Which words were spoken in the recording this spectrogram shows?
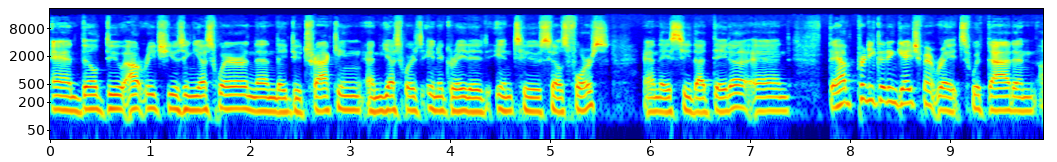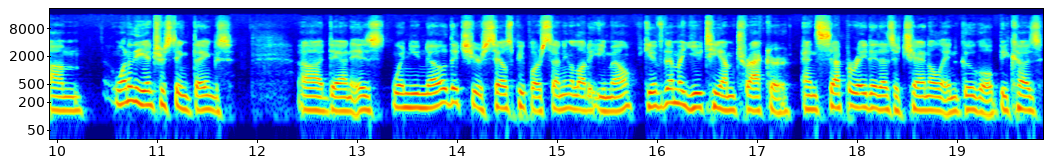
And they'll do outreach using Yesware and then they do tracking and Yesware is integrated into Salesforce and they see that data and they have pretty good engagement rates with that. And um, one of the interesting things uh, Dan, is when you know that your salespeople are sending a lot of email, give them a UTM tracker and separate it as a channel in Google because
